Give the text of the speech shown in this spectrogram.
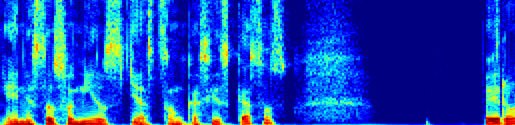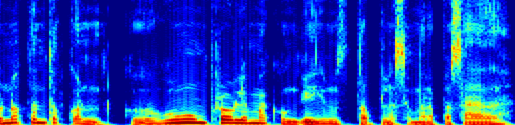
en Estados Unidos ya son casi escasos, pero no tanto con, hubo un problema con GameStop la semana pasada,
